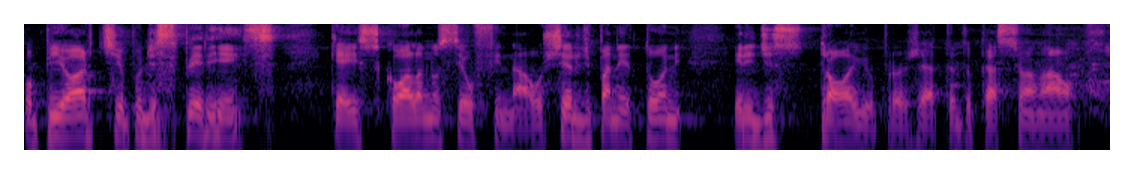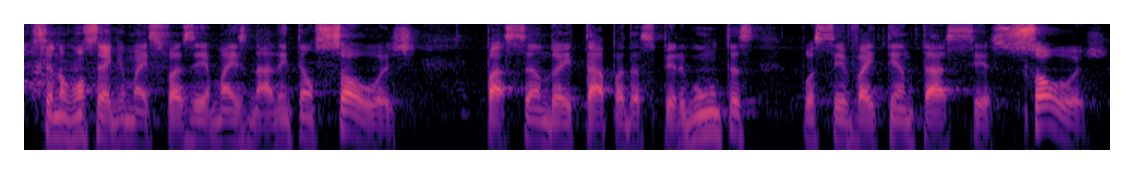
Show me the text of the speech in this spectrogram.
o pior tipo de experiência, que é a escola no seu final. O cheiro de panetone, ele destrói o projeto educacional. Você não consegue mais fazer mais nada. Então, só hoje, passando a etapa das perguntas, você vai tentar ser só hoje,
